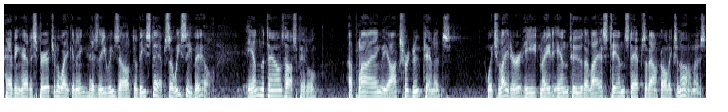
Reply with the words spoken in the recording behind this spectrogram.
having had a spiritual awakening as the result of these steps. So we see Bill in the Towns Hospital applying the Oxford Group tenets, which later he made into the last 10 steps of Alcoholics Anonymous.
